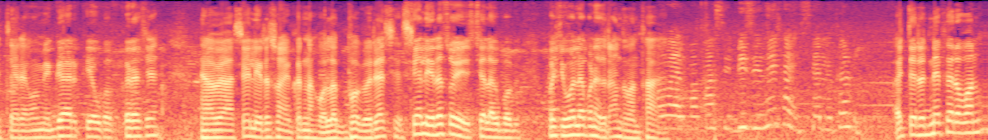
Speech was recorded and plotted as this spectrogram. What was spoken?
અત્યારે મમ્મી ગાર કે એવું કંઈક કરે છે ને હવે આ સહેલી રસોઈ કરી નાખો. લગભગ રહે છે. સહેલી રસોઈ છે લગભગ. પછી ઓલે પણ રાંધવાનું થાય. સેલી અત્યારે જ નહીં ફેરવવાનું?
